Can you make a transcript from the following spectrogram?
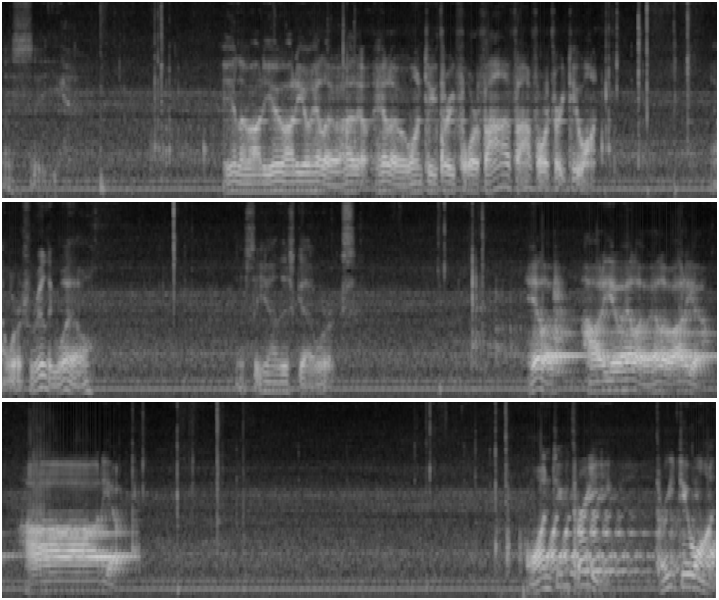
Let's see. Hello, audio, audio, hello, hello. One, two, three, four, five, five, four, three, two, one. That works really well. Let's see how this guy works. Hello, audio, hello, hello, audio, audio. One, two, three. Three, two, one.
